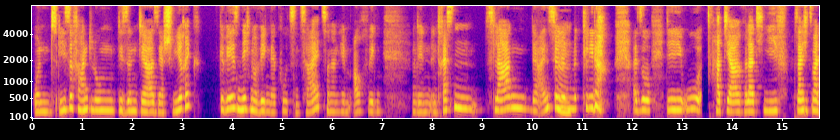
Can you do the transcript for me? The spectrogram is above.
Und diese Verhandlungen, die sind ja sehr schwierig gewesen, nicht nur wegen der kurzen Zeit, sondern eben auch wegen den Interessenslagen der einzelnen hm. Mitglieder. Also die EU hat ja relativ, sage ich jetzt mal,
